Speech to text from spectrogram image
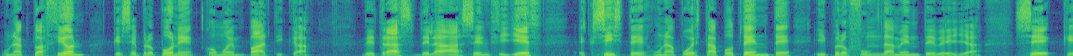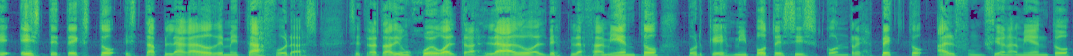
una actuación que se propone como empática. Detrás de la sencillez existe una apuesta potente y profundamente bella. Sé que este texto está plagado de metáforas. Se trata de un juego al traslado, al desplazamiento, porque es mi hipótesis con respecto al funcionamiento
